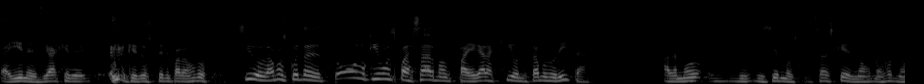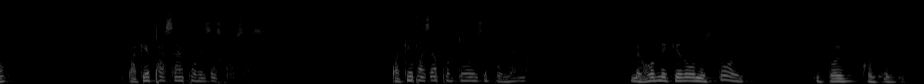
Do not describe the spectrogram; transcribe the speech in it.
ahí en el viaje de, que Dios tiene para nosotros, si nos damos cuenta de todo lo que íbamos a pasar, vamos, para llegar aquí donde estamos ahorita, a decimos, ¿sabes qué? No, mejor no. ¿Para qué pasar por esas cosas? ¿Para qué pasar por todo ese problema? Mejor me quedo donde estoy y estoy contento.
